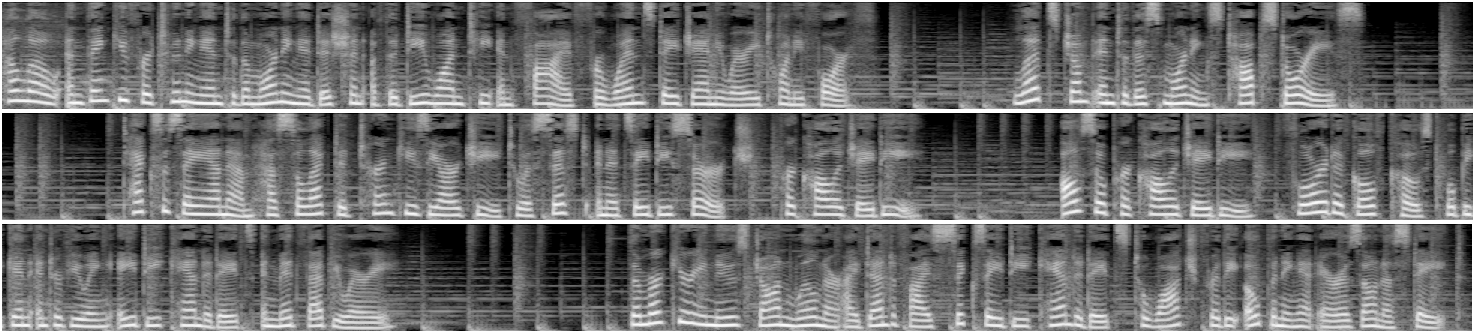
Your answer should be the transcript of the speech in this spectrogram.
Hello and thank you for tuning in to the morning edition of the D1T in 5 for Wednesday, January 24th. Let's jump into this morning's top stories. Texas A&M has selected Turnkey ZRG to assist in its AD search, per College AD. Also per College AD, Florida Gulf Coast will begin interviewing AD candidates in mid-February. The Mercury News Jon Wilner identifies six AD candidates to watch for the opening at Arizona State.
